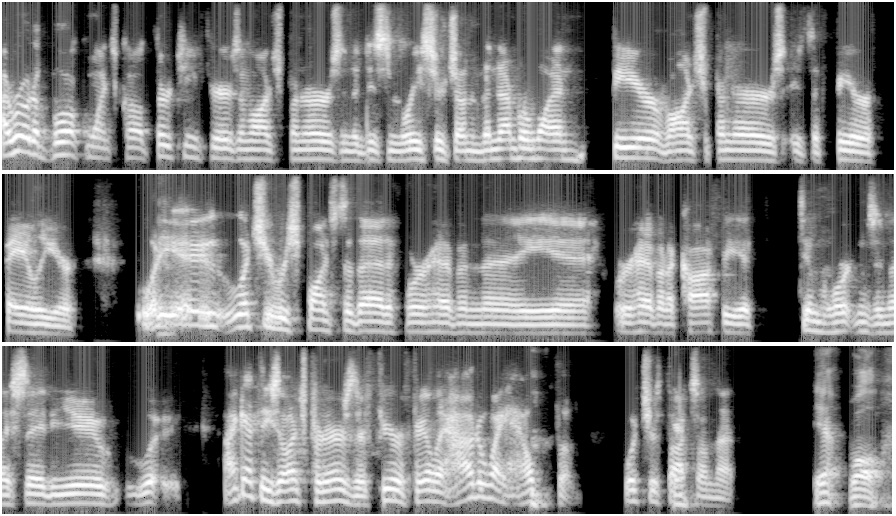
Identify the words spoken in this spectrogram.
I wrote a book once called 13 Fears of Entrepreneurs, and I did some research on the number one fear of entrepreneurs is the fear of failure. What do you? What's your response to that? If we're having a uh, we're having a coffee at Tim Hortons, and I say to you, I got these entrepreneurs, their fear of failure. How do I help them? What's your thoughts on that? Yeah. Well,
